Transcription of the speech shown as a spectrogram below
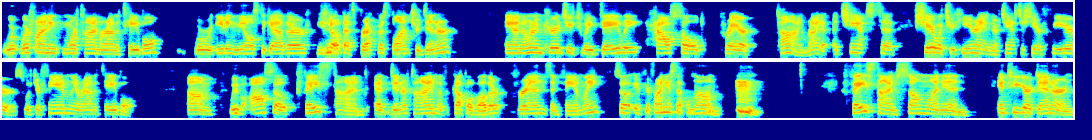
we're, we're finding more time around a table where we're eating meals together, you know, if that's breakfast, lunch, or dinner. And I want to encourage you to a daily household prayer time, right? A, chance to share what you're hearing or a chance to share fears with your family around a table. Um, we've also FaceTimed at dinner time with a couple of other friends and family. So if you're finding yourself alone, FaceTime someone in into your dinner and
